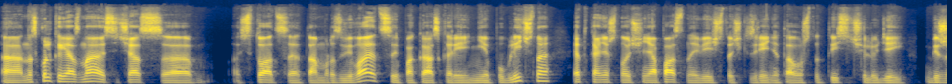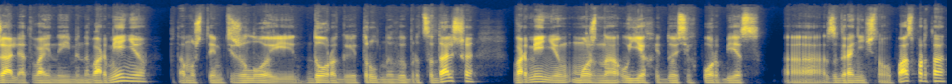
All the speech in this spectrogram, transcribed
А, насколько я знаю, сейчас э, ситуация там развивается, и пока скорее не публично. Это, конечно, очень опасная вещь с точки зрения того, что тысячи людей бежали от войны именно в Армению, потому что им тяжело и дорого и трудно выбраться дальше. В Армению можно уехать до сих пор без э, заграничного паспорта.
